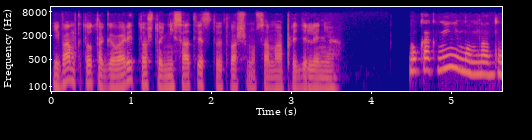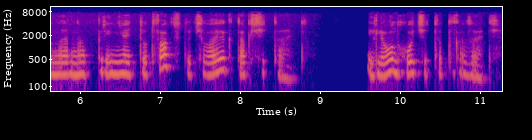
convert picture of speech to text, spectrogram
И вам кто-то говорит то, что не соответствует вашему самоопределению – ну, как минимум, надо, наверное, принять тот факт, что человек так считает. Или он хочет это сказать.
